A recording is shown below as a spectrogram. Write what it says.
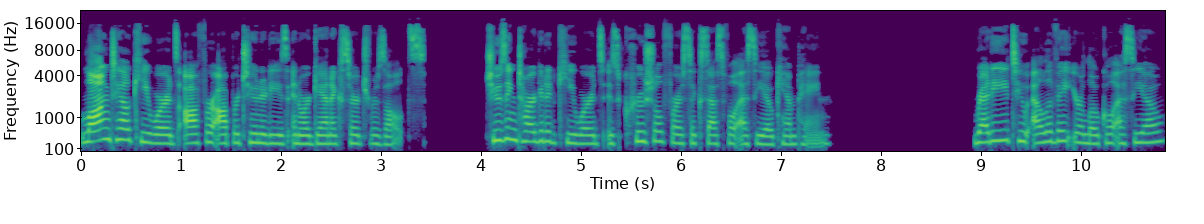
Long tail keywords offer opportunities in organic search results. Choosing targeted keywords is crucial for a successful SEO campaign. Ready to elevate your local SEO?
